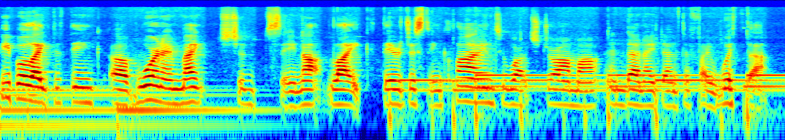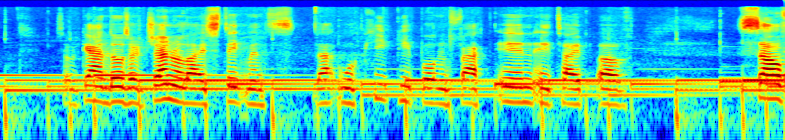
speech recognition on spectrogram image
People like to think of war and i might should say not like they're just inclined to watch drama and then identify with that. So again those are generalized statements that will keep people in fact in a type of self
